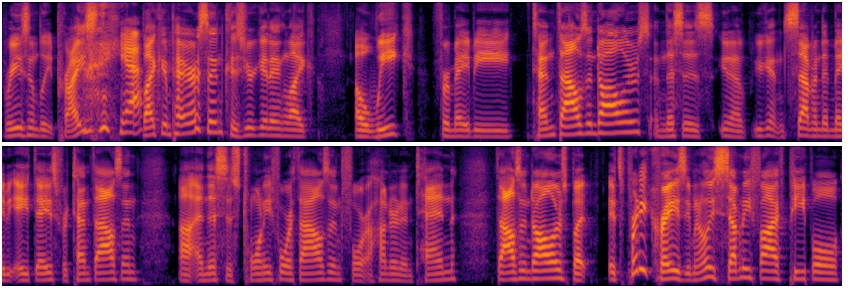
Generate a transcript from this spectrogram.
reasonably priced yeah. by comparison because you're getting like a week for maybe ten thousand dollars, and this is you know you're getting seven to maybe eight days for ten thousand. Uh, and this is twenty four thousand for one hundred and ten thousand dollars. But it's pretty crazy. I mean, only seventy five people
